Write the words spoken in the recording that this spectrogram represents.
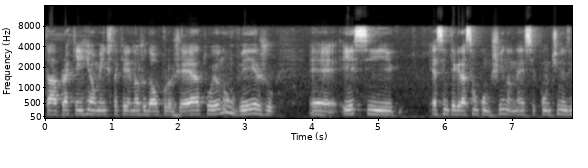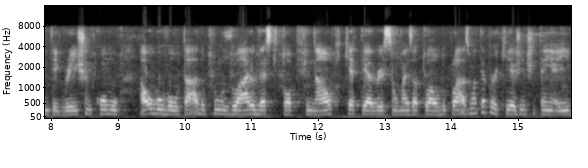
tá? Para quem realmente está querendo ajudar o projeto. Eu não vejo é, esse essa integração contínua, né, esse continuous integration, como algo voltado para um usuário desktop final que quer ter a versão mais atual do Plasma, até porque a gente tem aí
